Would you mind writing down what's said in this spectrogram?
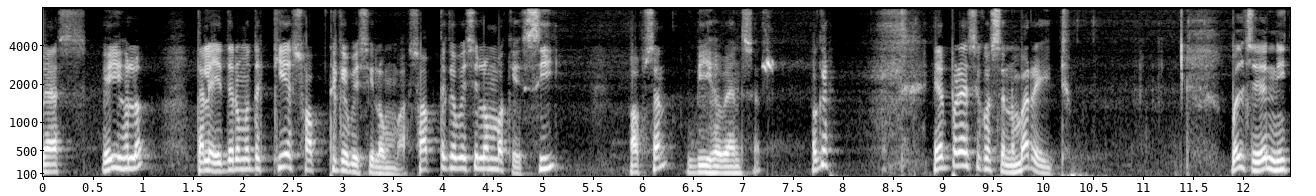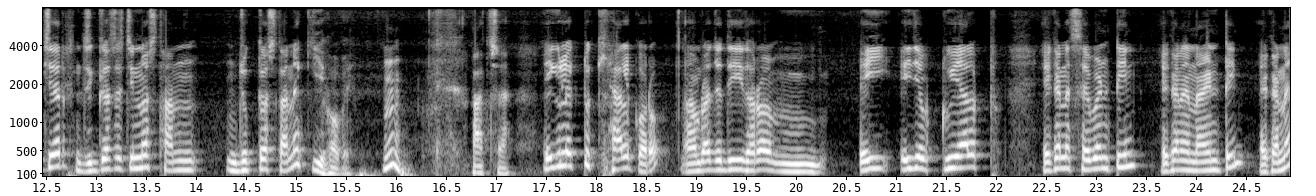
ব্যাস, এই হলো। তাহলে এদের মধ্যে কে সব থেকে বেশি লম্বা? সব থেকে বেশি লম্বা কে? সি অপশান বি হবে অ্যান্সার ওকে এরপরে আসি কোশ্চেন নাম্বার এইট বলছে, নিচের জিজ্ঞাসা চিহ্ন স্থান, যুক্ত স্থানে কি হবে? হুম? আচ্ছা এইগুলো একটু খেয়াল করো। আমরা যদি ধরো এই এই যে টুয়েলভ এখানে সেভেন্টিন এখানে নাইনটিন এখানে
